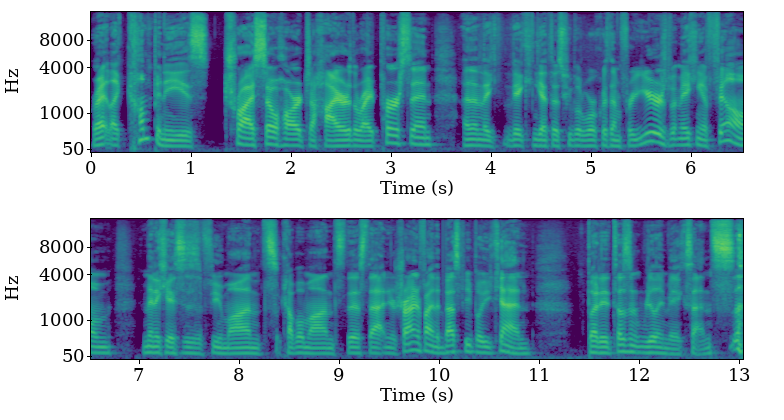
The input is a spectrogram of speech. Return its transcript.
right? Like companies try so hard to hire the right person, and then they, they can get those people to work with them for years. But making a film, in many cases, a few months, a couple months, this, that, and you're trying to find the best people you can, but it doesn't really make sense.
